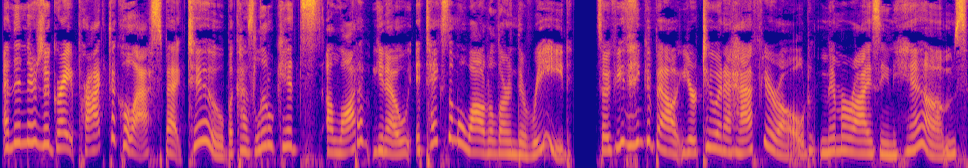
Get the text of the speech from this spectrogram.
And then there's a great practical aspect too, because little kids, a lot of, you know, it takes them a while to learn to read. So if you think about your two and a half year old memorizing hymns,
